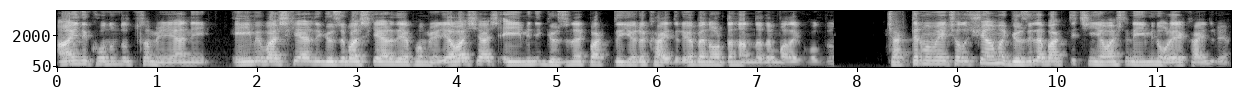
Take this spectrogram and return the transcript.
aynı konumda tutamıyor. Yani eğimi başka yerde gözü başka yerde yapamıyor. Yavaş yavaş eğimini gözüne baktığı yere kaydırıyor. Ben oradan anladım Valek olduğunu. Çaktırmamaya çalışıyor ama gözüyle baktığı için yavaştan eğimini oraya kaydırıyor.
